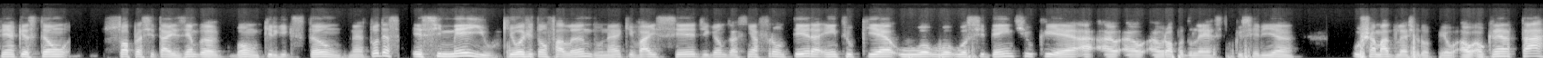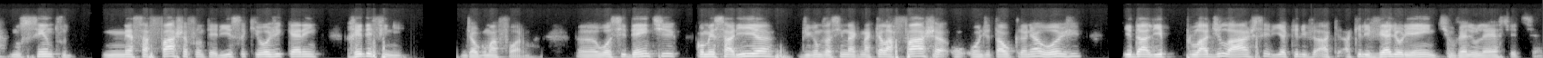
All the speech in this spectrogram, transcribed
tem a questão só para citar exemplo, bom, Kirguistão, né, todo esse meio que hoje estão falando, né, que vai ser, digamos assim, a fronteira entre o que é o, o, o Ocidente e o que é a, a, a, Europa do Leste, que seria o chamado leste europeu. A, a Ucrânia está no centro, nessa faixa fronteiriça que hoje querem redefinir, de alguma forma. Uh, o Ocidente começaria, digamos assim, na, naquela faixa onde está a Ucrânia hoje, e dali para o lado de lá seria aquele, aquele velho Oriente, o velho Leste, etc.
